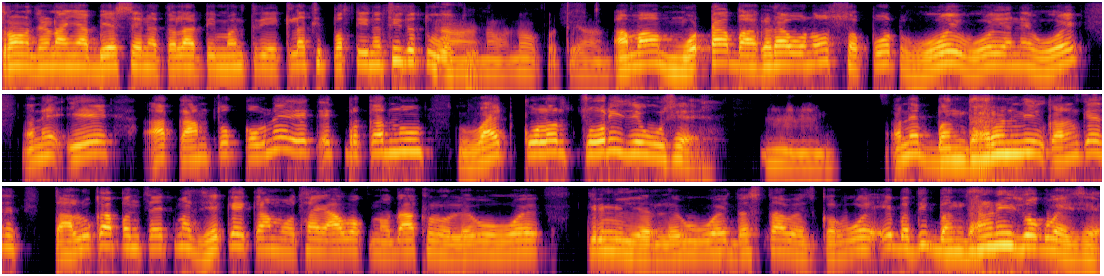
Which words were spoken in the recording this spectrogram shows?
ત્રણ જણા અહીંયા બેસે ને તલાટી મંત્રી એટલાથી પતિ નથી જતું હોતું આમાં મોટા બાઘડાઓનો સપોર્ટ હોય હોય અને હોય અને એ આ કામ તો કહું ને એક એક પ્રકારનું વ્હાઇટ કોલર ચોરી જેવું છે. અને બંધારણની કારણ કે તાલુકા પંચાયતમાં જે કઈ કામો થાય આવકનો દાખલો લેવો હોય ક્રિમિલિયર લેવું હોય દસ્તાવેજ કરવો હોય એ બધી બંધારણીય જોગવાઈ છે.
